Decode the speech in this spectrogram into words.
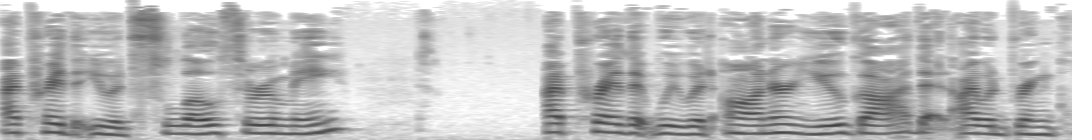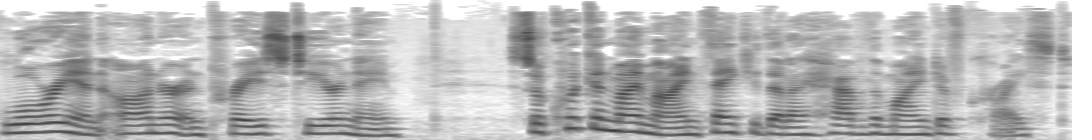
I pray that you would flow through me. I pray that we would honor you, God, that I would bring glory and honor and praise to your name. So quicken my mind. Thank you that I have the mind of Christ.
